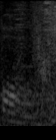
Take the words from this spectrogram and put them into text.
Fall.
